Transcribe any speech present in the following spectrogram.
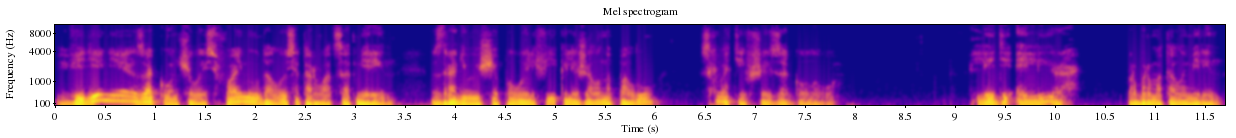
Видение закончилось, Файну удалось оторваться от Мирин. Вздрагивающая полуэльфийка лежала на полу, схватившись за голову. «Леди Элира», — пробормотала Мирин,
